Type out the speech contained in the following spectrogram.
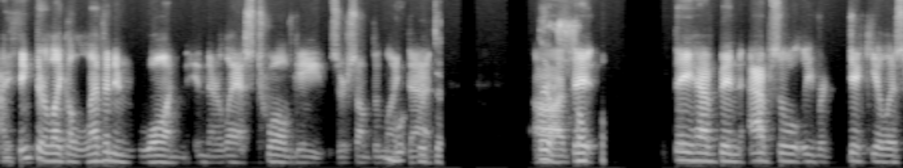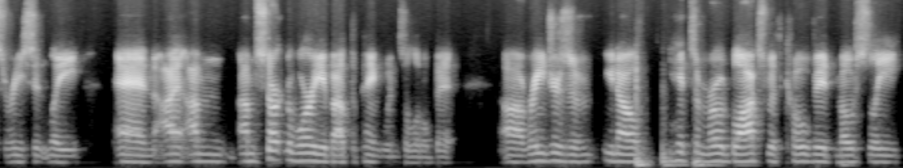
I think they're like 11 and 1 in their last 12 games or something like that. They Uh, they, they have been absolutely ridiculous recently, and I, I'm I'm starting to worry about the Penguins a little bit. Uh, Rangers have you know hit some roadblocks with COVID mostly.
